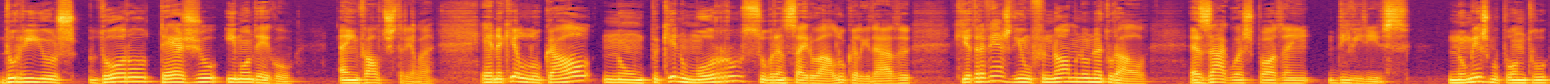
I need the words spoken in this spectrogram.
dos rios Douro, Tejo e Mondego em Val de Estrela. É naquele local, num pequeno morro sobranceiro à localidade, que através de um fenómeno natural as águas podem dividir-se, no mesmo ponto,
